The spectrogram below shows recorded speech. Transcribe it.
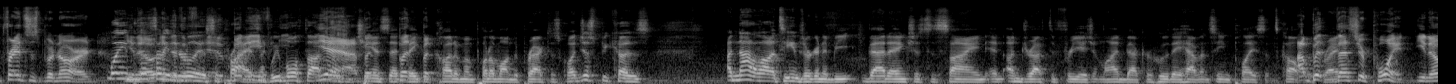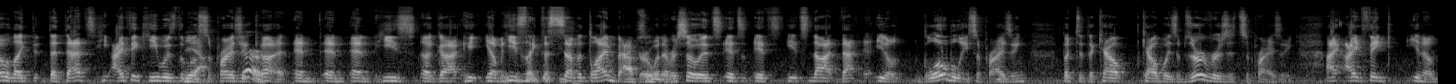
Francis Bernard. Well, you that's know, not even the- really a surprise. he- like we both thought yeah, there was a but- chance that but- they but- could cut him and put him on the practice squad, just because not a lot of teams are going to be that anxious to sign an undrafted free agent linebacker who they haven't seen play since college. Uh, but right? that's your point, you know, like th- that. That's he, I think he was the Yeah, most surprising sure. cut, and and and he's a guy. He, yeah, but he's like the seventh linebacker or whatever. So it's it's it's it's not that you know globally surprising, but to the Cow, Cowboys observers, it's surprising. I I think you know.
